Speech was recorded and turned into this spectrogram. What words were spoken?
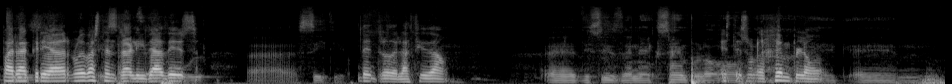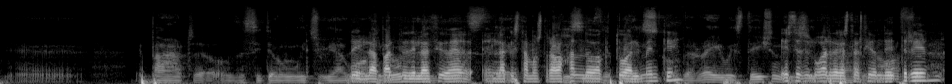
para crear nuevas centralidades dentro de la ciudad. Este es un ejemplo de la parte de la ciudad en la que estamos trabajando actualmente. Este es el lugar de la estación de tren.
